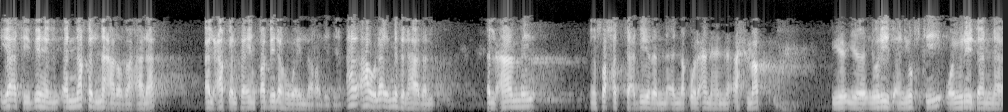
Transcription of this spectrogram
يأتي به النقل نعرضه على العقل فإن قبله وإلا رددنا هؤلاء مثل هذا العامي. إن صح التعبير أن نقول عنه أنه أحمق يريد أن يفتي ويريد أن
